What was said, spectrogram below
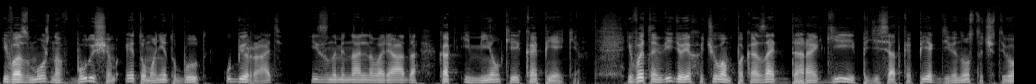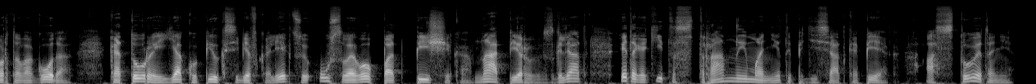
И возможно в будущем эту монету будут убирать из номинального ряда, как и мелкие копейки. И в этом видео я хочу вам показать дорогие 50 копеек 94 года, которые я купил к себе в коллекцию у своего подписчика. На первый взгляд это какие-то странные монеты 50 копеек, а стоят они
